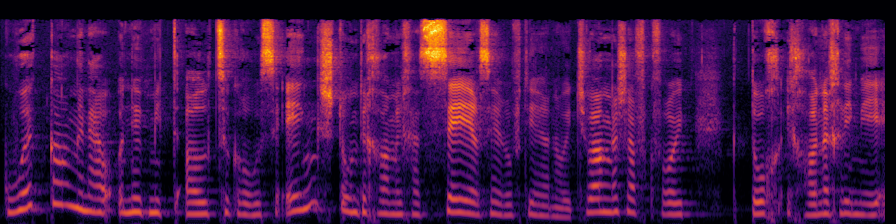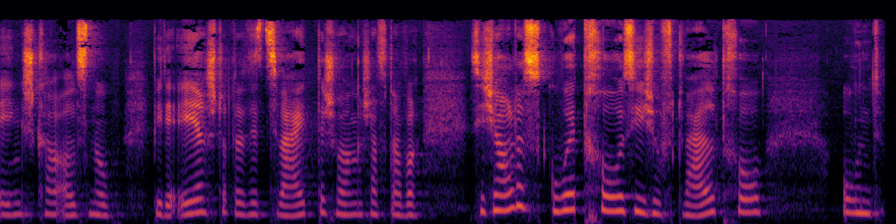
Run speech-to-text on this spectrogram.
gut gegangen, auch nicht mit allzu grossen Ängsten. Und ich habe mich auch sehr, sehr auf die neue Schwangerschaft gefreut. Doch, ich hatte ein bisschen mehr Ängste als noch bei der ersten oder der zweiten Schwangerschaft. Aber es ist alles gut gekommen, sie ist auf die Welt gekommen. Und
